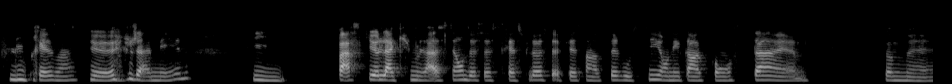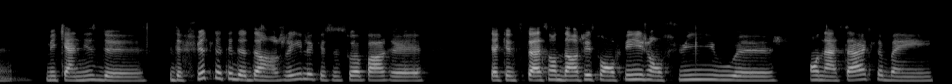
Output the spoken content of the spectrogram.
plus présent que jamais. Puis parce que l'accumulation de ce stress-là se fait sentir aussi, on est en constant euh, comme euh, mécanisme de, de fuite, là, de danger, là, que ce soit par euh, une situation de danger, soit on fige, on fuit ou euh, on attaque, ben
